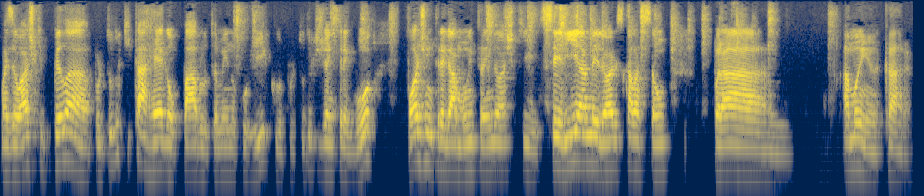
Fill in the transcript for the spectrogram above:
Mas eu acho que pela, por tudo que carrega o Pablo também no currículo, por tudo que já entregou, pode entregar muito ainda. Eu acho que seria a melhor escalação para amanhã, cara.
